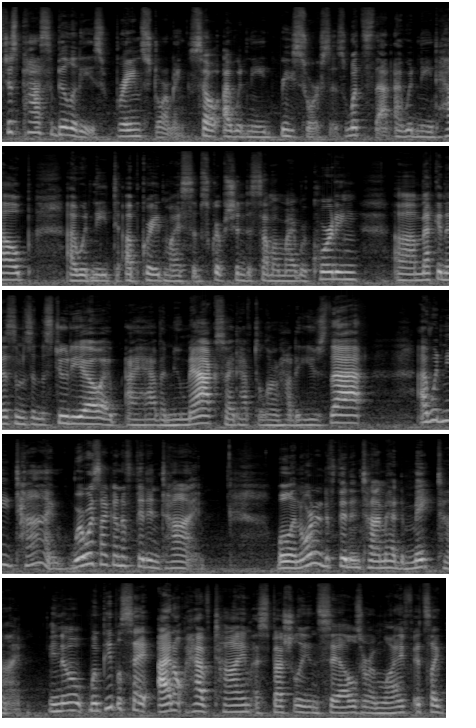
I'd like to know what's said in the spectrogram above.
just possibilities, brainstorming. So, I would need resources. What's that? I would need help. I would need to upgrade my subscription to some of my recording uh, mechanisms in the studio. I, I have a new Mac, so I'd have to learn how to use that. I would need time. Where was I going to fit in time? Well, in order to fit in time, I had to make time. You know, when people say, I don't have time, especially in sales or in life, it's like,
